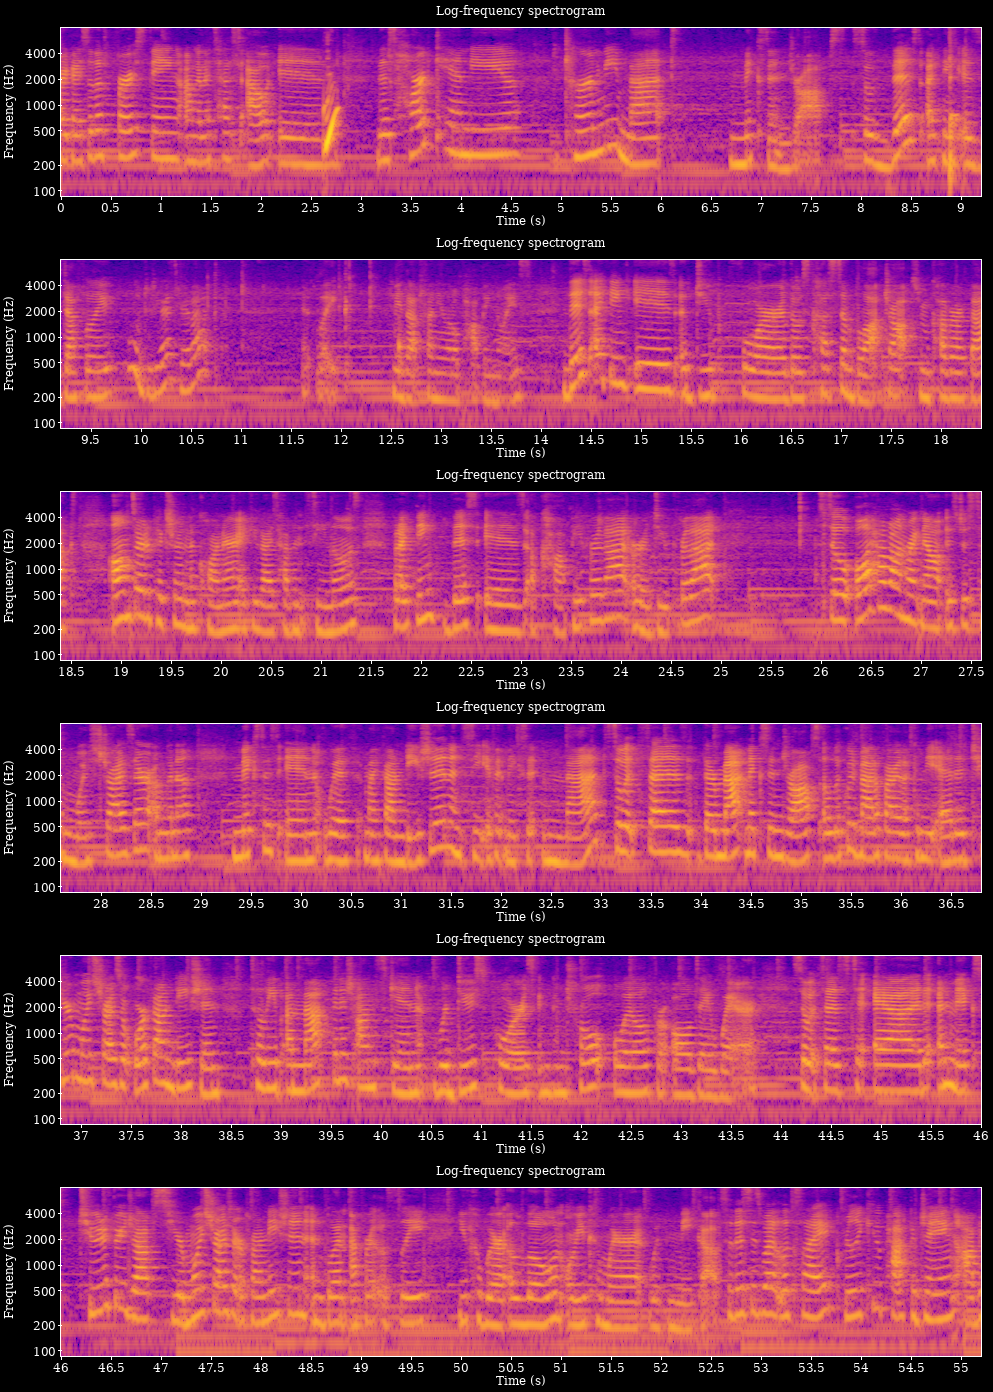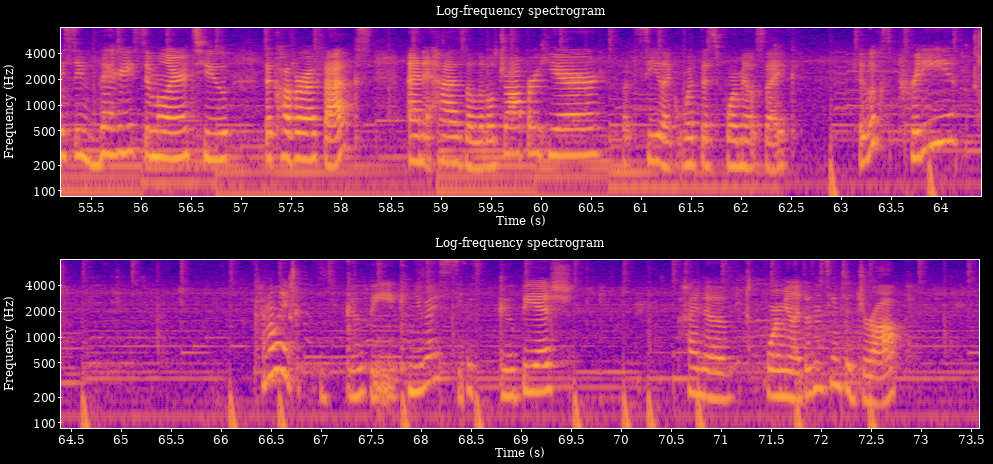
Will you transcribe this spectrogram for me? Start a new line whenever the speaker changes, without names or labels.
Alright guys, so the first thing I'm going to test out is this Hard Candy Turn Me Matte Mix-In Drops. So this I think is definitely, ooh, did you guys hear that? It like made that funny little popping noise. This I think is a dupe for those custom blot drops from Cover FX. I'll insert a picture in the corner if you guys haven't seen those, but I think this is a copy for that or a dupe for that. So all I have on right now is just some moisturizer. I'm gonna mix this in with my foundation and see if it makes it matte. So it says they're matte mix-in drops, a liquid mattifier that can be added to your moisturizer or foundation to leave a matte finish on skin, reduce pores, and control oil for all day wear. So it says to add and mix two to three drops to your moisturizer or foundation and blend effortlessly. You can wear it alone or you can wear it with makeup. So this is what it looks like. Really cute packaging. Obviously very similar to the Cover FX and it has a little dropper here. Let's see like what this formula looks like. It looks pretty, kind of like goopy. Can you guys see this goopy-ish kind of formula? It doesn't seem to drop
